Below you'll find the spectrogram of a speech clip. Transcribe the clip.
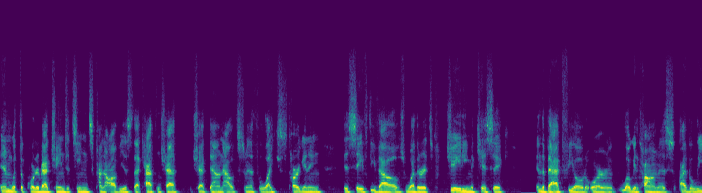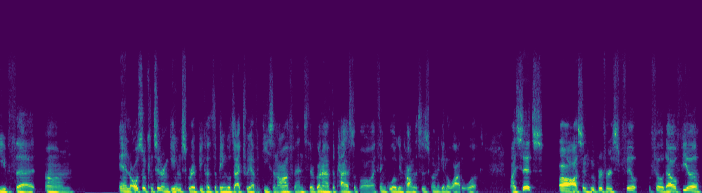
and with the quarterback change it seems kind of obvious that captain check check down alex smith likes targeting his safety valves whether it's jd McKissic in the backfield or logan thomas i believe that um and also considering game script because the bengals actually have a decent offense they're going to have to pass the ball i think logan thomas is going to get a lot of looks my sits uh austin hooper versus phil Philadelphia.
